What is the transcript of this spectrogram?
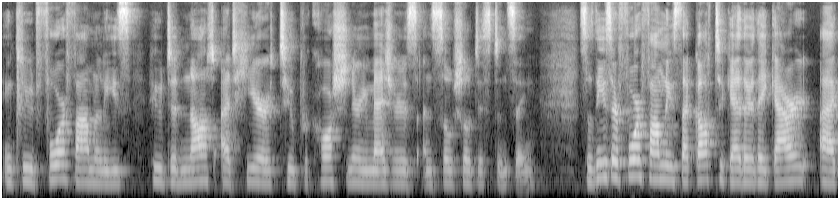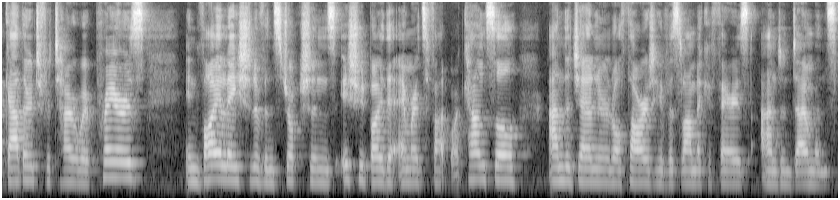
include four families who did not adhere to precautionary measures and social distancing. So these are four families that got together, they gar- uh, gathered for Taraweeh prayers in violation of instructions issued by the Emirates Fatwa Council and the General Authority of Islamic Affairs and Endowments,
